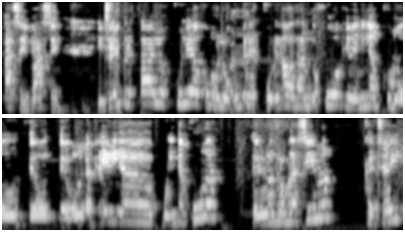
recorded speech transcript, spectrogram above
pase, pase. Y Sí. siempre estaban los culiados como los buenos curados dando jugo que venían como de, de una previa culia Cuba en otro casino, ¿cachai?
